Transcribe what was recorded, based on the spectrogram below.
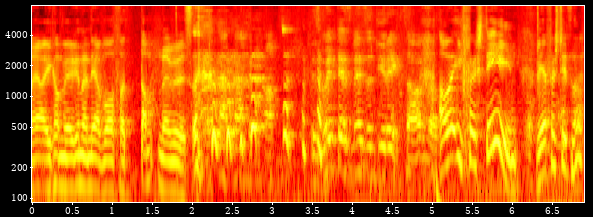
Naja, ich kann mich erinnern, er war verdammt nervös. das wollte ich jetzt nicht so direkt sagen. Aber ich verstehe ihn. Wer versteht's noch?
